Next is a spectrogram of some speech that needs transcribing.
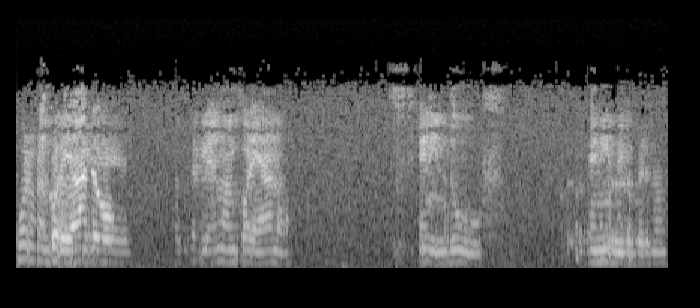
bueno, en Coreano. en coreano, en hindú, en indio, perdón.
